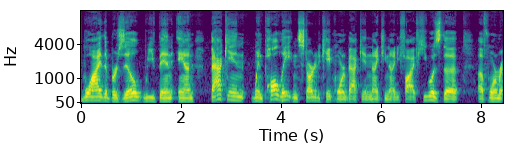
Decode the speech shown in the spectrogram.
why the Brazil we've been. And back in when Paul Layton started Cape Horn back in 1995, he was the uh, former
